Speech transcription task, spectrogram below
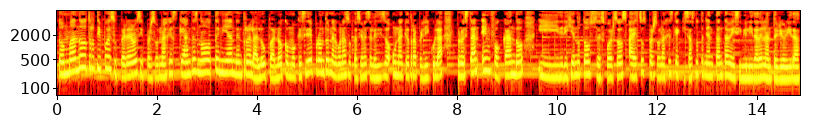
tomando otro tipo de superhéroes y personajes que antes no tenían dentro de la lupa, ¿no? Como que sí de pronto en algunas ocasiones se les hizo una que otra película, pero están enfocando y dirigiendo todos sus esfuerzos a estos personajes que quizás no tenían tanta visibilidad en la anterioridad.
